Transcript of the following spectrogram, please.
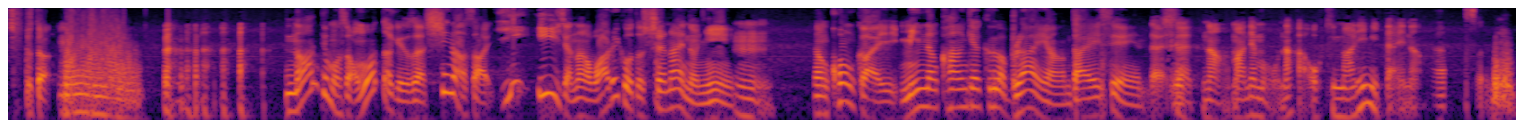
ちょっとうーん。なんでもさ思ったけどさシナさいいいいじゃん。なんか悪いことしてないのに、うん。なんか今回みんな観客がブライアン大声援だよそうやねな。まあでもなんかお決まりみたいな。あそうね。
